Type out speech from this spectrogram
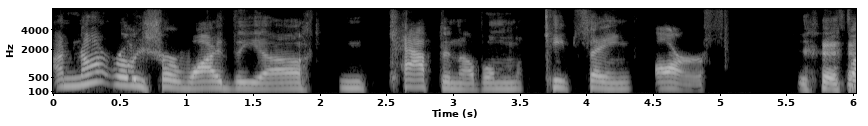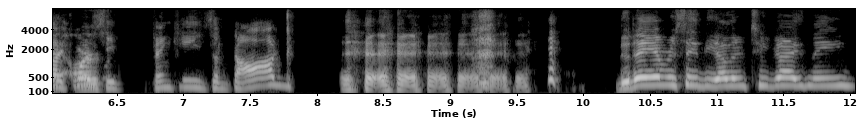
I'm not really sure why the uh, captain of them keeps saying "arf." It's like, what does he think he's a dog? Do they ever say the other two guys' name?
